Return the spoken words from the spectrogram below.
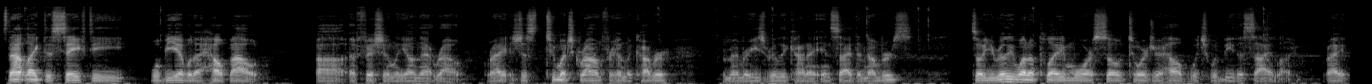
It's not like the safety will be able to help out uh, efficiently on that route, right? It's just too much ground for him to cover. Remember, he's really kind of inside the numbers. So you really want to play more so towards your help, which would be the sideline, right?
